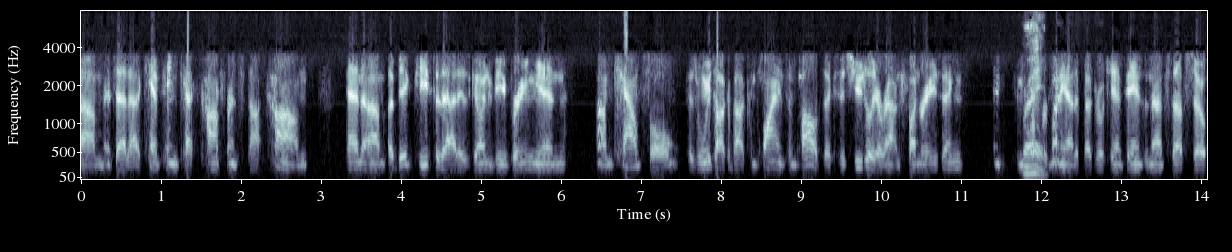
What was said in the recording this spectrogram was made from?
Um, it's at uh, campaigntechconference.com. And um, a big piece of that is going to be bringing in um, counsel, because when we talk about compliance in politics, it's usually around fundraising and Right. corporate money out of federal campaigns and that stuff. So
